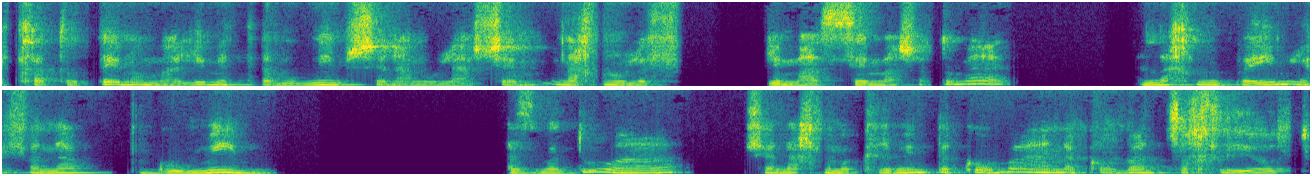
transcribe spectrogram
את חטאותינו, מעלים את המומים שלנו להשם. אנחנו למעשה, מה שאת אומרת, אנחנו באים לפניו פגומים. אז מדוע כשאנחנו מקריבים את הקורבן, הקורבן צריך להיות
